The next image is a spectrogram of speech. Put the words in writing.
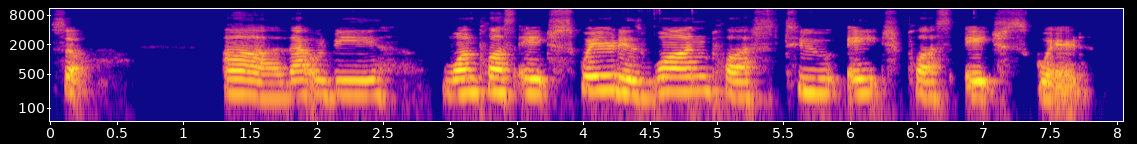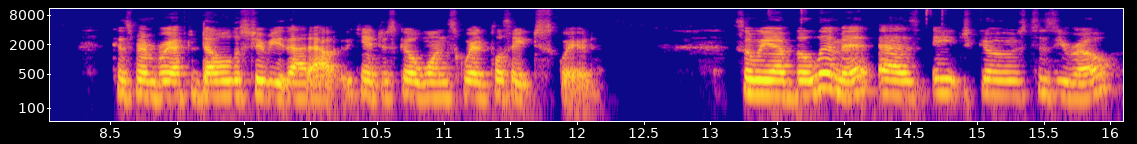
So uh, that would be 1 plus h squared is 1 plus 2h plus h squared. Because remember, we have to double distribute that out. We can't just go 1 squared plus h squared. So we have the limit as h goes to 0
